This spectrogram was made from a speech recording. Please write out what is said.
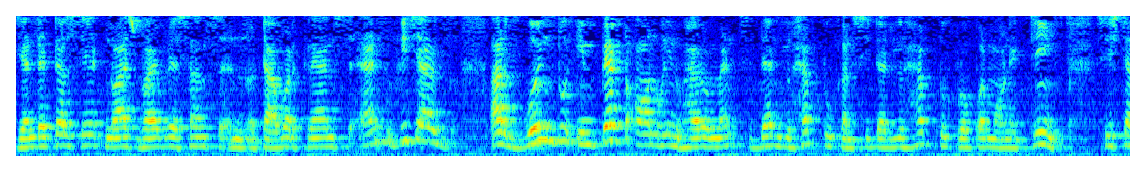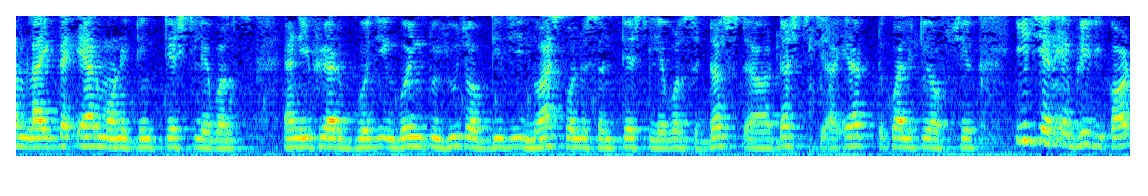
generator set noise vibrations and tower cranes and which are are going to impact on environments then you have to consider you have to proper monitoring system like the air monitoring test levels. And if you are going, to use of DG noise pollution test levels dust uh, dust uh, air quality of check each and every record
